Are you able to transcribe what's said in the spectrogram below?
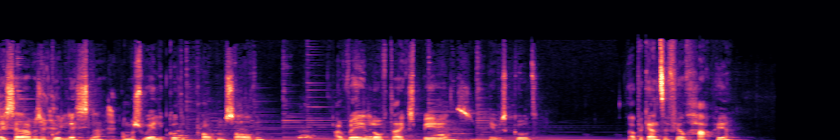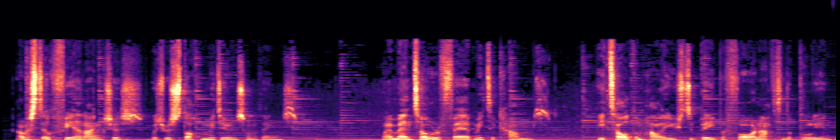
They said I was a good listener and was really good at problem solving. I really loved that experience, it was good. I began to feel happier. I was still feeling anxious, which was stopping me doing some things. My mentor referred me to CAMHS. He told them how I used to be before and after the bullying,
